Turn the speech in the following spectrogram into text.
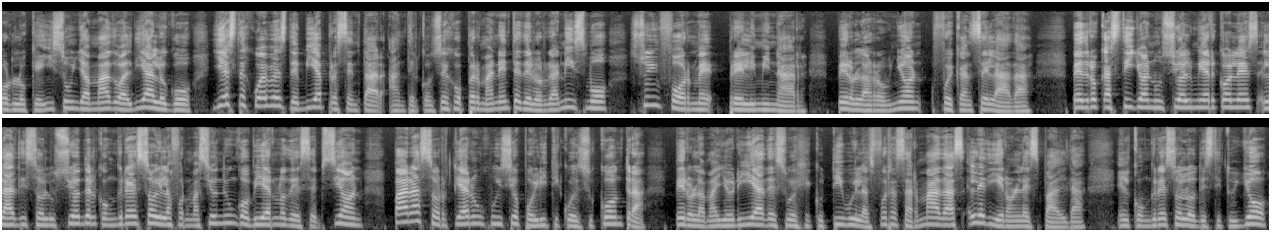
por lo que hizo un llamado al diálogo y este jueves debía presentar ante el Consejo Permanente del organismo su informe preliminar, pero la reunión fue cancelada. Pedro Castillo anunció el miércoles la disolución del Congreso y la formación de un gobierno de excepción para sortear un juicio político en su contra, pero la mayoría de su ejecutivo y las Fuerzas Armadas le dieron la espalda. El Congreso lo destituyó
